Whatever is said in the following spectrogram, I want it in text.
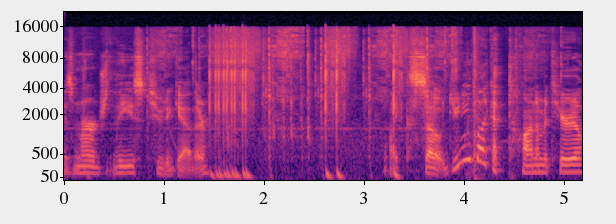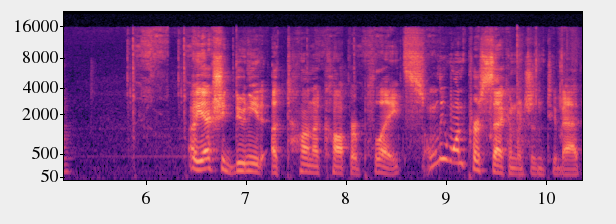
is merge these two together. Like so. Do you need like a ton of material? Oh, you actually do need a ton of copper plates. Only one per second, which isn't too bad.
